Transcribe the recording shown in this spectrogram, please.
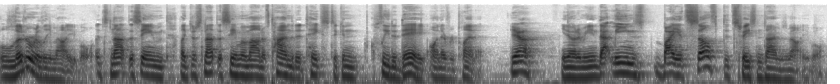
literally malleable. It's not the same. Like there's not the same amount of time that it takes to complete a day on every planet. Yeah. You know what I mean? That means by itself that space and time is malleable.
